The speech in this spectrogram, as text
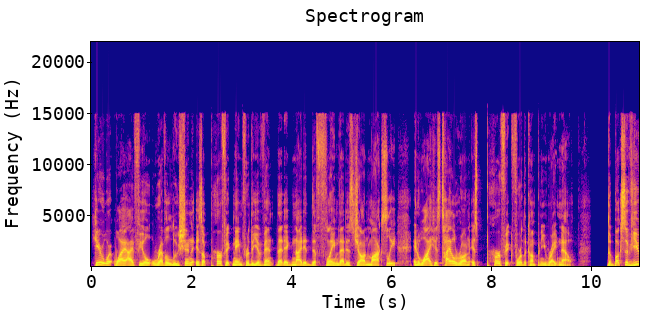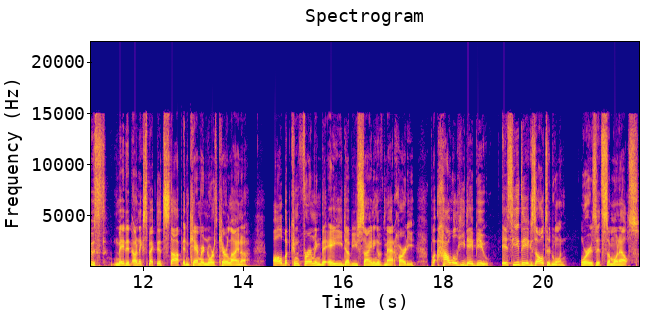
Here, why I feel Revolution is a perfect name for the event that ignited the flame that is Jon Moxley, and why his title run is perfect for the company right now. The Bucks of Youth made an unexpected stop in Cameron, North Carolina, all but confirming the AEW signing of Matt Hardy. But how will he debut? Is he the exalted one, or is it someone else?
